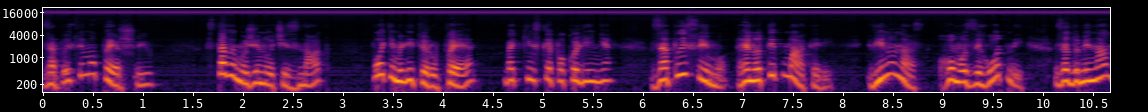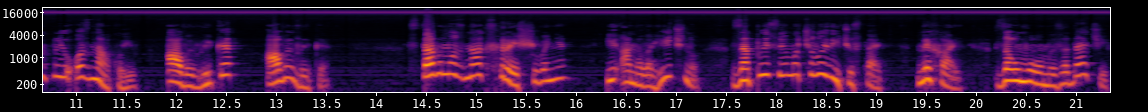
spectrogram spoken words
записуємо першою. Ставимо жіночий знак, потім літеру П, батьківське покоління, записуємо генотип матері. Він у нас гомозиготний за домінантною ознакою А велике, А велике. Ставимо знак схрещування і аналогічно записуємо чоловічу стать. Нехай за умовами задачі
